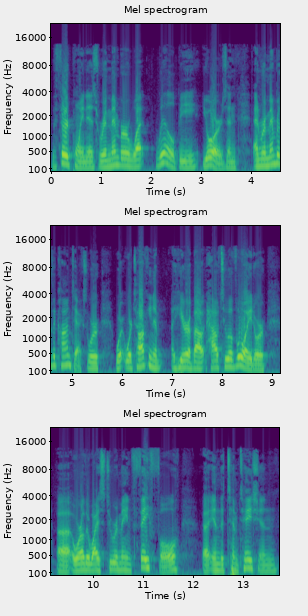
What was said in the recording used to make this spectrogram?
The third point is remember what will be yours and, and remember the context. We're, we're, we're talking here about how to avoid or, uh, or otherwise to remain faithful uh, in the temptation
